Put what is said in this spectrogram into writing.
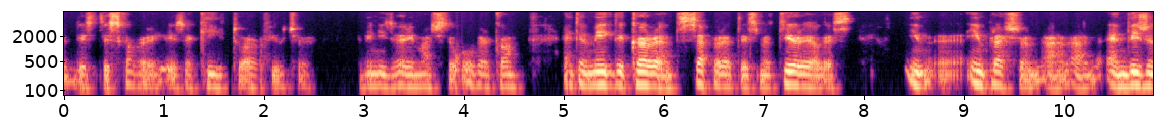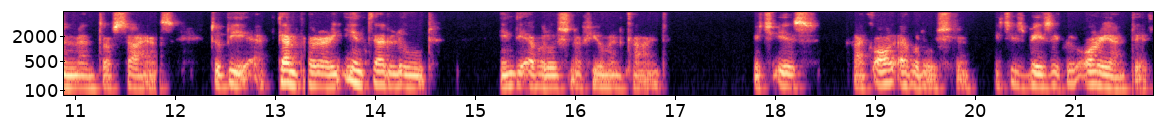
To, this discovery is a key to our future. We need very much to overcome and to make the current separatist, materialist in, uh, impression and, and envisionment of science to be a temporary interlude in the evolution of humankind, which is like all evolution, it is basically oriented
